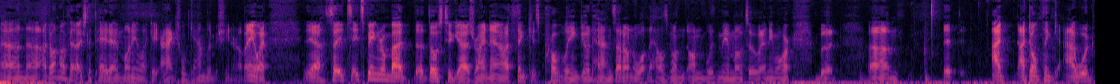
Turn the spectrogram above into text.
and uh, I don't know if it actually paid out money like an actual gambling machine or not. But anyway, yeah. So it's it's being run by uh, those two guys right now. I think it's probably in good hands. I don't know what the hell's going on with Miyamoto anymore, but um, it, I I don't think I would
